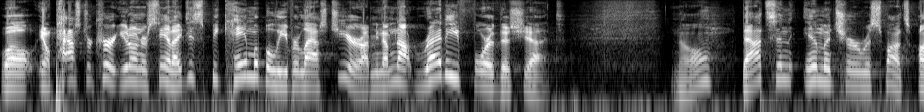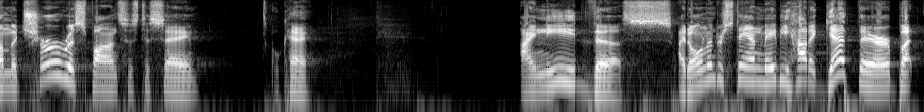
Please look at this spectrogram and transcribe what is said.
Well, you know, Pastor Kurt, you don't understand. I just became a believer last year. I mean, I'm not ready for this yet. No, that's an immature response. A mature response is to say, okay, I need this. I don't understand maybe how to get there, but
